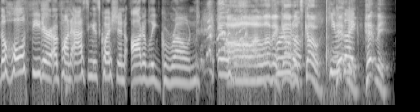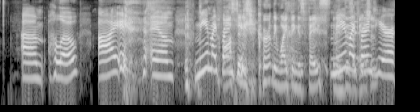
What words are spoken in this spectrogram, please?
the whole theater, upon asking his question, audibly groaned. It was Oh, I love it. Go, let's go. He was Hit me. like- hit me. um, hello. I am me and my friend Austin here. is currently wiping his face. Me and my friend here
